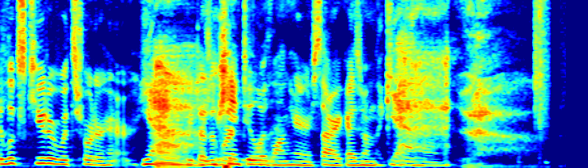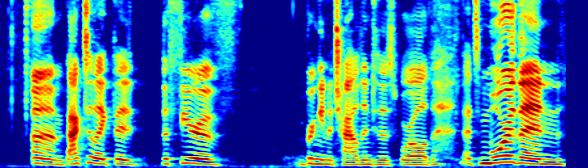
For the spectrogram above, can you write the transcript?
It looks cuter with shorter hair. Yeah, It doesn't you can't do it with long hair. Sorry, guys. I'm like, yeah. yeah. um back to like the the fear of bringing a child into this world that's more than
